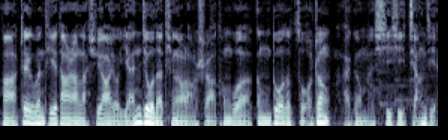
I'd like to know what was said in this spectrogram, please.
啊！这个问题当然了，需要有研究的听友老师啊，通过更多的佐证来给我们细细讲解。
